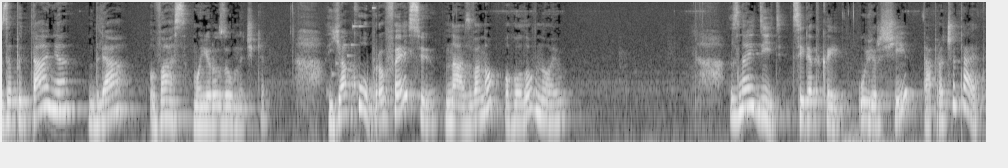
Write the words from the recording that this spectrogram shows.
Запитання для вас, мої розумнички. Яку професію названо головною? Знайдіть ці рядки у вірші та прочитайте.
